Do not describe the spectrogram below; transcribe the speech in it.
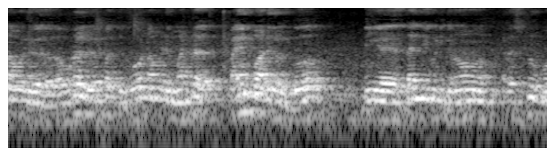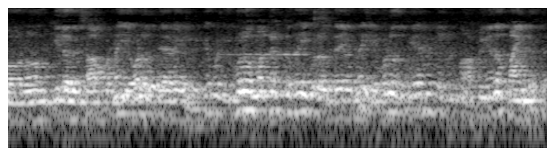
நம்மளுடைய உடல் வெப்பத்துக்கோ நம்மளுடைய மற்ற பயன்பாடுகளுக்கோ நீங்க தண்ணி குடிக்கணும் ரெஸ்ட் ரூம் போகணும் கீழே போய் சாப்பிடணும் எவ்வளவு தேவைகள் இருக்கு? பட் இவ்வளவு மக்கள் தொகை இவ்வளவு தேவைன்னா எவ்வளவு தேவைகள் இருக்கும் அப்படிங்கிறத பாயிண்ட்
